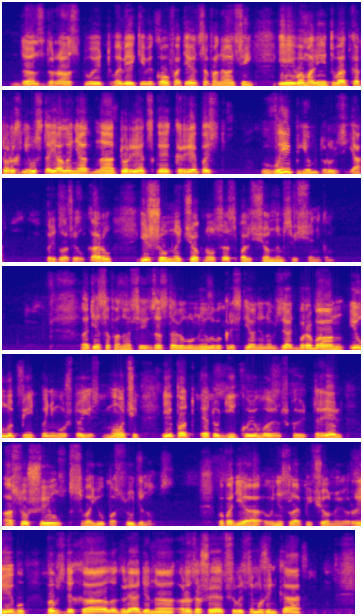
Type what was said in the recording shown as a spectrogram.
Да здравствует во веки веков отец Афанасий и его молитва, от которых не устояла ни одна турецкая крепость. Выпьем, друзья, — предложил Карл и шумно чокнулся с польщенным священником. Отец Афанасий заставил унылого крестьянина взять барабан и лупить по нему, что есть мочи, и под эту дикую воинскую трель осушил свою посудину. Попадья внесла печеную рыбу, повздыхала, глядя на разошедшегося муженька,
